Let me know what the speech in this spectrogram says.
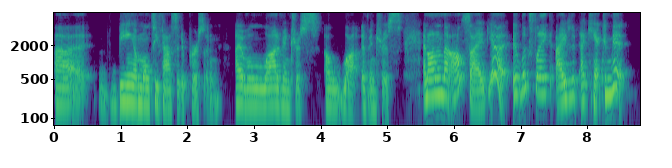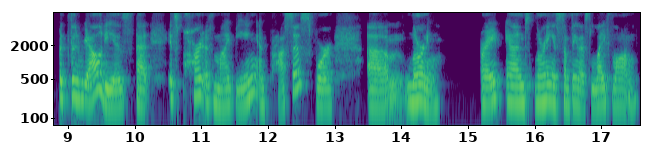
uh, being a multifaceted person. I have a lot of interests, a lot of interests. And on the outside, yeah, it looks like I, I can't commit. But the reality is that it's part of my being and process for um, learning, right? And learning is something that's lifelong.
